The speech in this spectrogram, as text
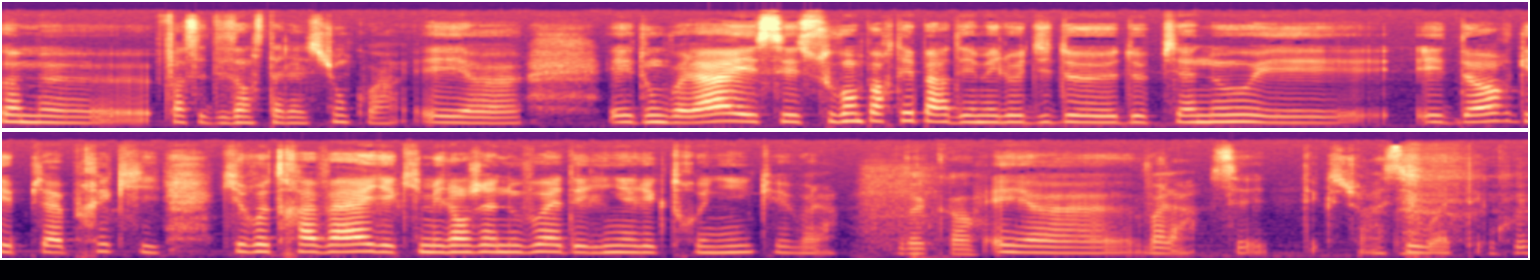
Comme euh, enfin, c'est des installations, quoi. Et, euh, et donc voilà, et c'est souvent porté par des mélodies de, de piano et, et d'orgue, et puis après qui, qui retravaillent et qui mélangent à nouveau à des lignes électroniques, et voilà. D'accord. Et euh, voilà, c'est texture assez ouatée. quoi.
